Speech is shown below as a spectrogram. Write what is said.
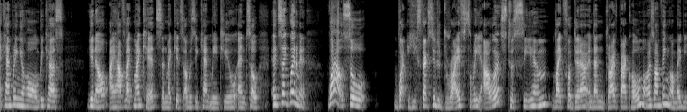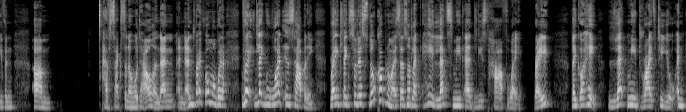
I can't bring you home because, you know, I have like my kids and my kids obviously can't meet you. And so it's like, wait a minute. Wow. So what he expects you to drive three hours to see him like for dinner and then drive back home or something, or maybe even, um, have sex in a hotel and then and then drive home or whatever. Right? Like what is happening? Right? Like so there's no compromise. That's not like, hey, let's meet at least halfway, right? Like, oh hey, let me drive to you. And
